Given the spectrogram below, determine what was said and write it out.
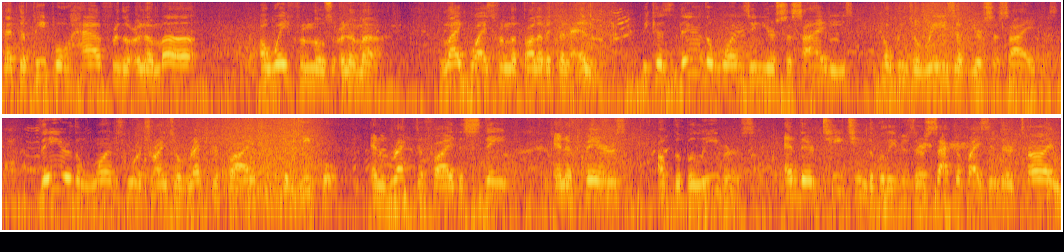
that the people have for the ulama away from those ulama. Likewise from the talabat al-ilm. Because they're the ones in your societies helping to raise up your societies. They are the ones who are trying to rectify the people and rectify the state and affairs of the believers. And they're teaching the believers. They're sacrificing their time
